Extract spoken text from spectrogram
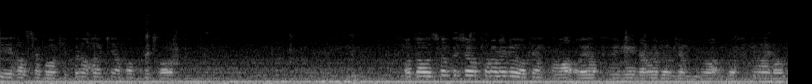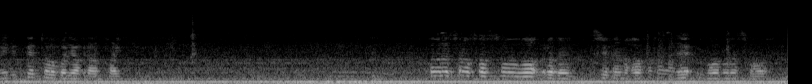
泉駅発車後切符の廃棄が発生しますまたお食事を取られるお客様お休みになられるお客様座席前のミニペットをご利用ください。この列車の発車は裏で終点の博多までご案内します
